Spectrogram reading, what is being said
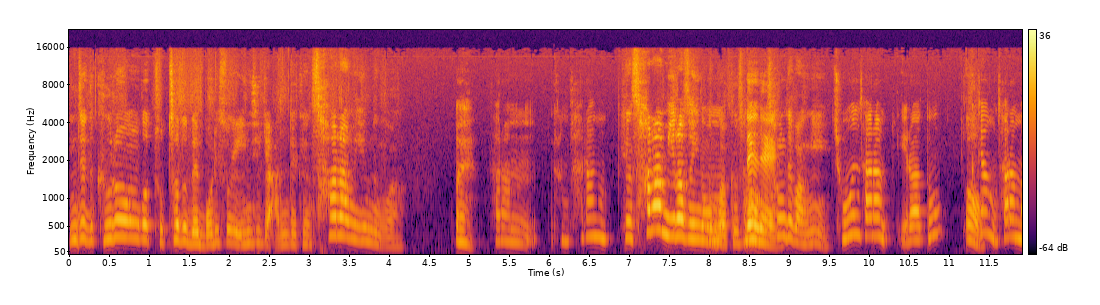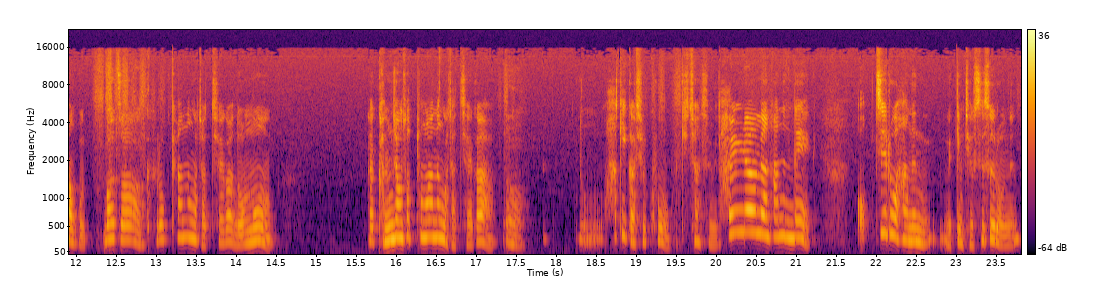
이제는 그런 것조차도 내 머릿속에 인식이 안 돼. 그냥 사람이 힘든 거야. 네, 사람 그냥 사람 그냥 사람이라서 힘든 너무- 거야. 그 사, 네네. 상대방이. 좋은 사람이라도 어, 그냥 사람하고 맞아. 그렇게 하는 것 자체가 너무 그러니까 감정 소통하는 것 자체가 어. 너무 하기가 싫고 귀찮습니다. 하려면 하는데 억지로 하는 느낌 제 스스로는.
